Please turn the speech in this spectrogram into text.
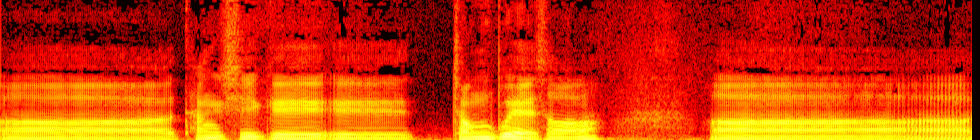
어 당시 그, 그 정부에서 어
